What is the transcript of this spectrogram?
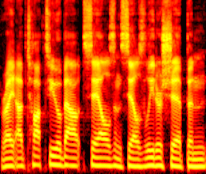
right? I've talked to you about sales and sales leadership and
